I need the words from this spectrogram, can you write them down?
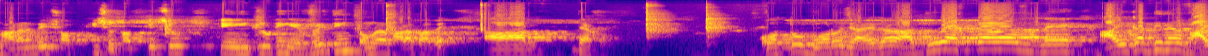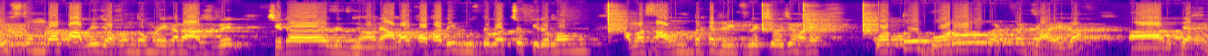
ভাড়া নেবে, সব কিছু সব কিছু ইনক্লুডিং এভরিথিং তোমরা ভাড়া পাবে। আর দেখো কত বড় জায়গা আর পুরো একটা মানে আগেকার দিনের ভাইবস তোমরা পাবে যখন তোমরা এখানে আসবে। সেটা মানে আমার কথাতেই বুঝতে পারছ কীরকম আমার সাউন্ডটা রিফ্লেক্ট হয়েছে। মানে কত বড় একটা জায়গা। আর দেখো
